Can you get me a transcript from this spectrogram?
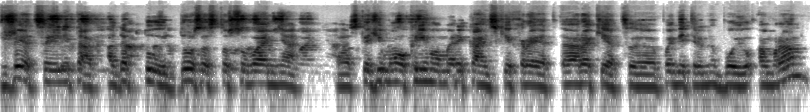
Вже цей літак адаптують до застосування скажімо, окрім американських ракет, е, повітряного бою Амрам,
